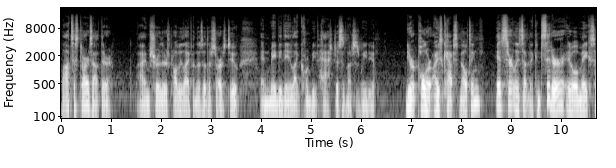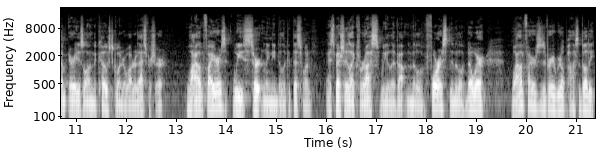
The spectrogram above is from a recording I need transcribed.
Lots of stars out there. I'm sure there's probably life on those other stars too. And maybe they like corned beef hash just as much as we do. Your polar ice caps melting, it's certainly something to consider. It will make some areas along the coast go underwater, that's for sure. Wildfires, we certainly need to look at this one, especially like for us, we live out in the middle of a forest, in the middle of nowhere. Wildfires is a very real possibility.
